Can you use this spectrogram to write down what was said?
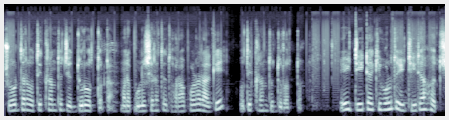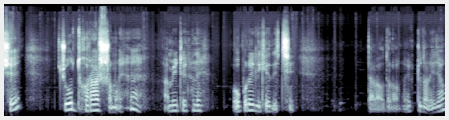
চোর দ্বারা অতিক্রান্ত যে দূরত্বটা মানে পুলিশের হাতে ধরা পড়ার আগে অতিক্রান্ত দূরত্ব এই টিটা কি বলতো? এই টিটা হচ্ছে চোর ধরার সময় হ্যাঁ? আমি এটা এখানে ওপরে লিখে দিচ্ছি। দাঁড়াও দাঁড়াও, একটু দাঁড়িয়ে যাও।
